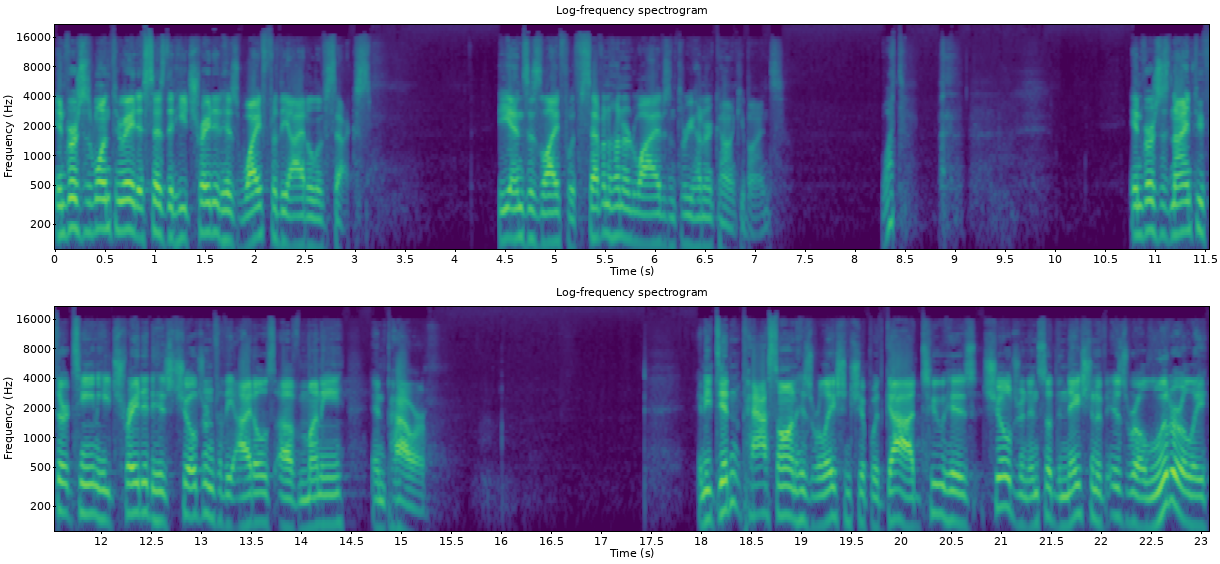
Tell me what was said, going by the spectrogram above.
In verses 1 through 8, it says that he traded his wife for the idol of sex. He ends his life with 700 wives and 300 concubines. What? In verses 9 through 13, he traded his children for the idols of money and power. And he didn't pass on his relationship with God to his children. And so the nation of Israel literally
